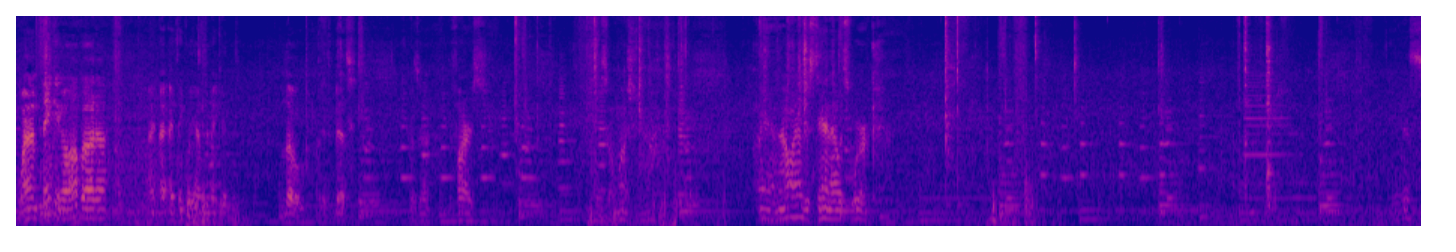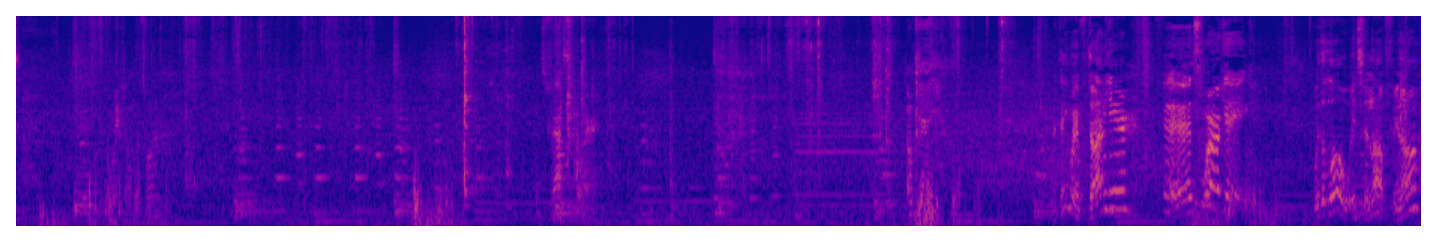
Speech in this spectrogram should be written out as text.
what I'm thinking of, but uh, I, I think we have to make it low a little bit, because uh, the fire's so much, you know. Oh yeah, now I understand how it's work. Yes. Away from the fire. It's fast fire. Okay. I think we've done here. It's working. With a low, it's enough, you know?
